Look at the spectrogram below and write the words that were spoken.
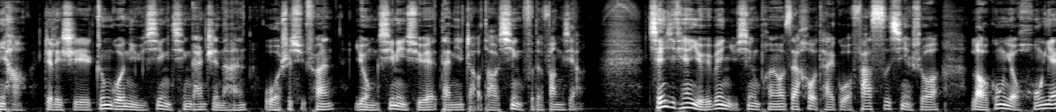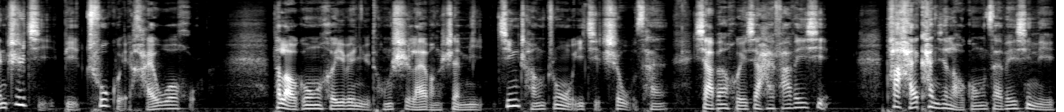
你好，这里是中国女性情感指南，我是许川，用心理学带你找到幸福的方向。前几天有一位女性朋友在后台给我发私信说，老公有红颜知己，比出轨还窝火。她老公和一位女同事来往甚密，经常中午一起吃午餐，下班回家还发微信。她还看见老公在微信里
